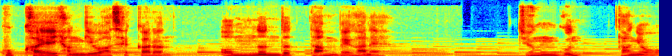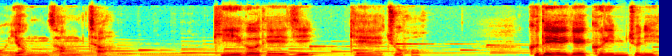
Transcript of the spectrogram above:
국화의 향기와 색깔은 없는 듯 담백하네. 정군, 당요, 영상차, 기거대지, 개주호. 그대에게 그림 주니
